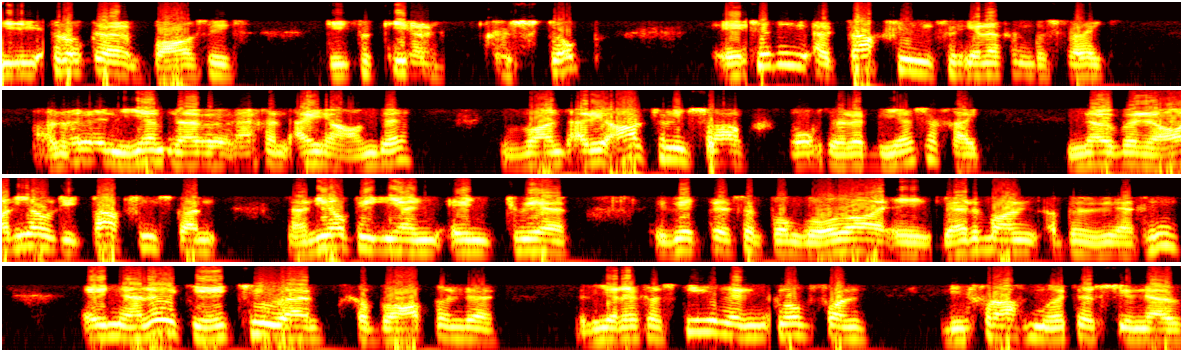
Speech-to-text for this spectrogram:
die trokke basies die verkeer gestop. Ek het die taxi vereniging besluit hulle neem nou reg in eie hande want uit die aard van die saak word hulle besigheid nou benadeel die taksies kan nou nie op die 1 en 2 jy weet tussen Pongola en Durban beweeg nie en hulle het hier toe uh, gewapende lede gestuur en klop van die vragmotors sien nou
